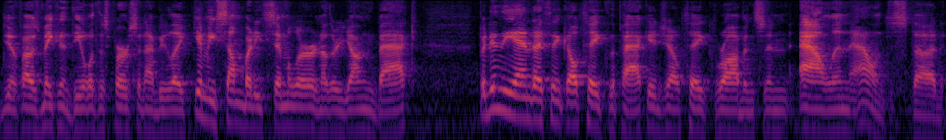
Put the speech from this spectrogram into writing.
you know, if I was making a deal with this person, I'd be like, give me somebody similar, another young back. But in the end, I think I'll take the package. I'll take Robinson, Allen. Allen's a stud,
